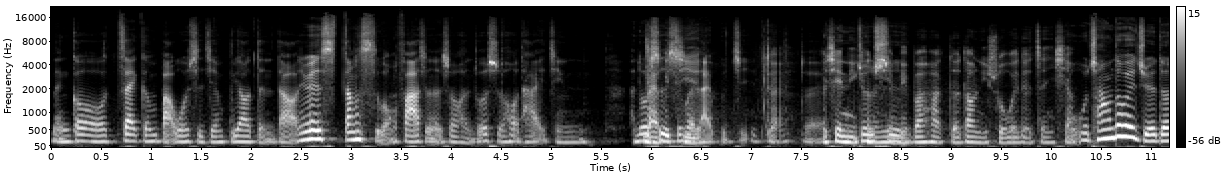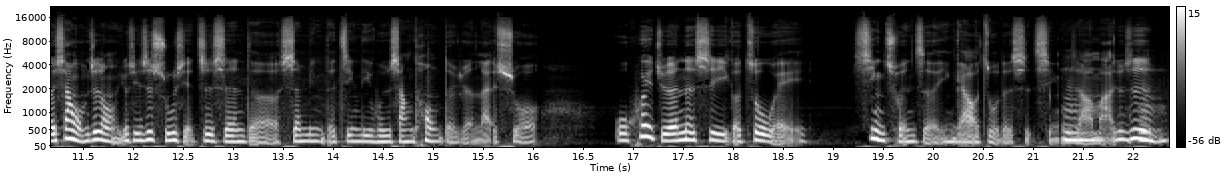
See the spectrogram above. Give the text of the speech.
能够再跟把握时间，不要等到，因为当死亡发生的时候，很多时候他已经很多事情会来不及。对对，而且你可能也没办法得到你所谓的真相。我常常都会觉得，像我们这种，尤其是书写自身的生命的经历或者伤痛的人来说，我会觉得那是一个作为幸存者应该要做的事情，嗯、你知道吗？就是。嗯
